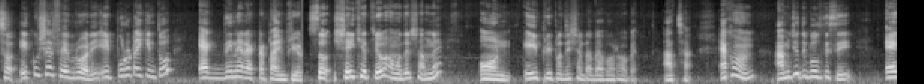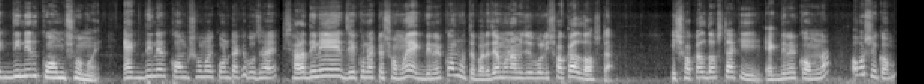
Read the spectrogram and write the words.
সো একুশে ফেব্রুয়ারি এই পুরোটাই কিন্তু একদিনের একটা টাইম পিরিয়ড সো সেই ক্ষেত্রেও আমাদের সামনে অন এই প্রিপোজিশনটা ব্যবহার হবে। আচ্ছা এখন আমি যদি বলতেছি, একদিনের কম সময়। একদিনের কম সময় কোনটাকে বোঝায়? সারাদিনে যে কোনো একটা সময় একদিনের কম হতে পারে। যেমন আমি যদি বলি সকাল দশটা। এই সকাল দশটা কি একদিনের কম না? অবশ্যই কম।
